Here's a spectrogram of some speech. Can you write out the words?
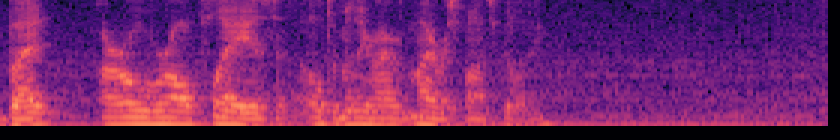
but our overall play is ultimately my, my responsibility.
